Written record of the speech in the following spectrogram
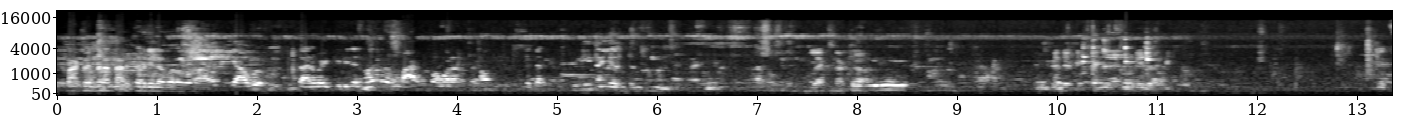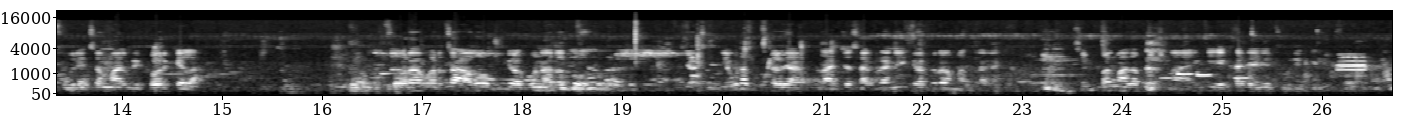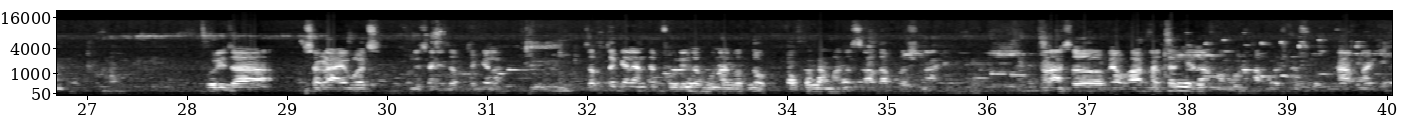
पाटबंधीला तारकर्लीला बरोबर. त्यावर कारवाई केली जाईल. मात्र पार्थ पवारांचं नाव त्याच्यात कुणी नाही असं त्यांचं म्हणणं. आहे. एखाद्या ठिकाणी चोरी झाली आणि चोरीचा माल रिकव्हर केला. चोरावरचा आरोप किंवा गुन्हा रद्द होतो. एवढंच राज्य सरकारने किंवा गृह मंत्रालयाने. सिंपल माझा प्रश्न आहे की एखाद्याने चोरी केली? चोरीचा सगळा ऐवज पोलिसांनी जप्त केला. जप्त केल्यानंतर चोरीचा गुन्हा रद्द होतो हा माझा साधा प्रश्न आहे. कारण असं व्यवहार रद्द केला म्हणून हा प्रश्न सुटणार नाही.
